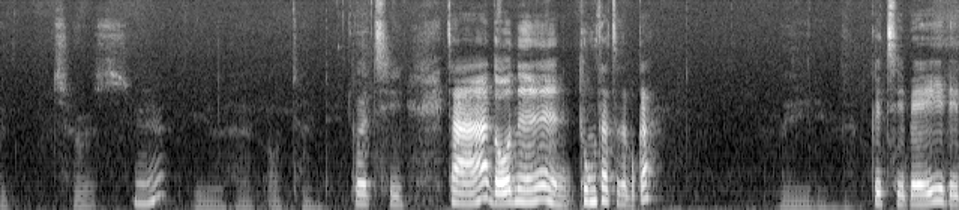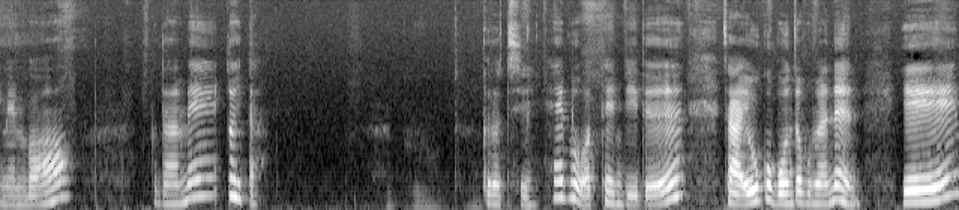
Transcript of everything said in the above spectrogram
lectures 음 you have attended. 그렇지. 자 너는 동사 찾아볼까? May remember 그치 may remember 그 다음에 또 있다. have attended. 그렇지. have attended. 자, 요거 먼저 보면은 얘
